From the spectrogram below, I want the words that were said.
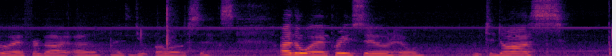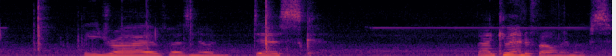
Oh, I forgot. Uh, I had to do 006. Either way, pretty soon it will boot to DOS. B drive has no disk. Bad commander file name. Oops.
